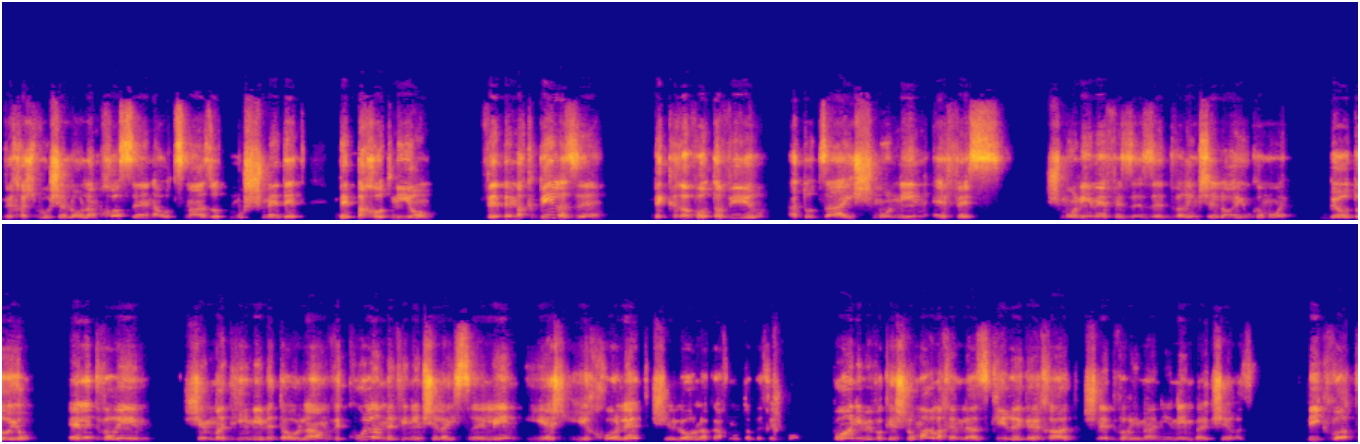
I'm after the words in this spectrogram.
וחשבו שלעולם חוסן, העוצמה הזאת מושמדת בפחות מיום. ובמקביל לזה, בקרבות אוויר, התוצאה היא 80-0. 80-0, זה, זה דברים שלא היו כמוהם, באותו יום. אלה דברים שמדהימים את העולם, וכולם מבינים שלישראלים יש יכולת שלא לקחנו אותה בחשבון. פה אני מבקש לומר לכם, להזכיר רגע אחד שני דברים מעניינים בהקשר הזה. בעקבות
